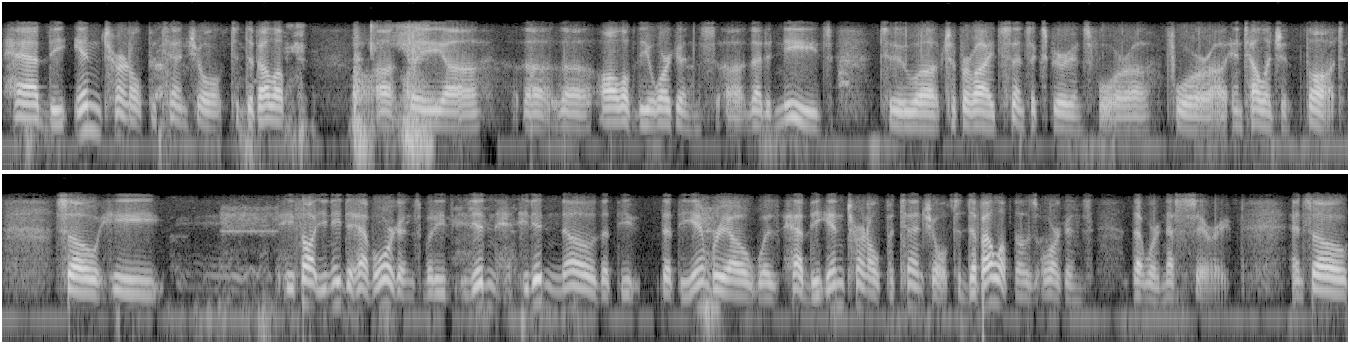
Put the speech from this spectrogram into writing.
had the internal potential to develop uh, the, uh, the, the all of the organs uh, that it needs to uh, to provide sense experience for uh, for uh, intelligent thought. So he he thought you need to have organs, but he, he didn't he didn't know that the that the embryo was had the internal potential to develop those organs that were necessary, and so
